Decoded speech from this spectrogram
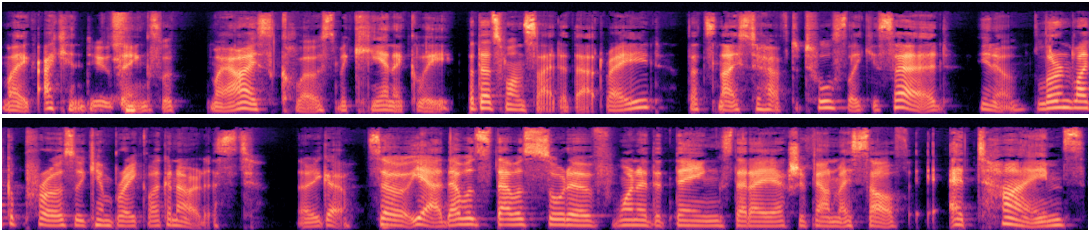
Like I can do things with my eyes closed mechanically, but that's one side of that, right? That's nice to have the tools, like you said. You know, learn like a pro so you can break like an artist. There you go. So yeah, that was that was sort of one of the things that I actually found myself at times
